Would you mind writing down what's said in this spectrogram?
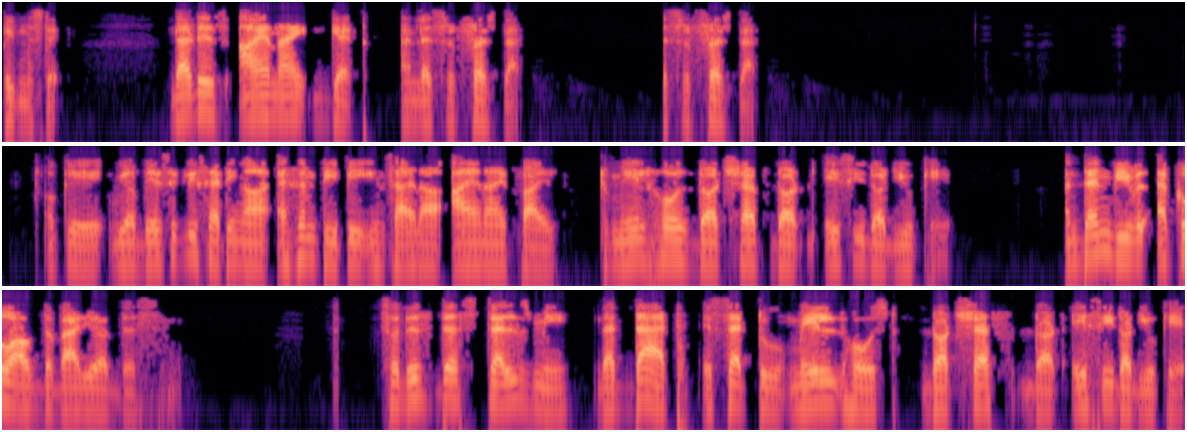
Big mistake. That is ini get and let's refresh that. Let's refresh that. Okay, we are basically setting our SMTP inside our INI file to mailhost.sheff.ac.uk and then we will echo out the value of this. So this just tells me that that is set to mailhost.sheff.ac.uk.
